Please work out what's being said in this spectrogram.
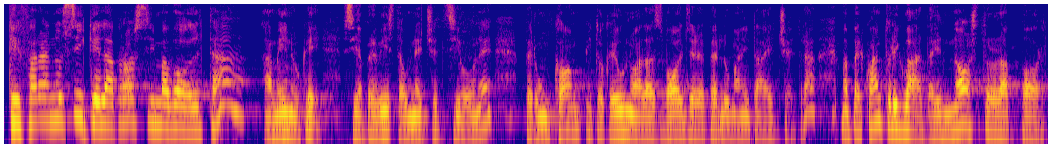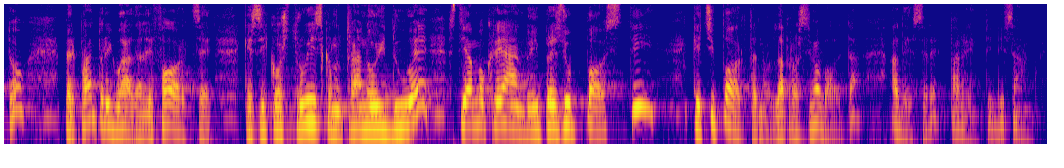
che faranno sì che la prossima volta, a meno che sia prevista un'eccezione per un compito che uno ha da svolgere per l'umanità, eccetera, ma per quanto riguarda il nostro rapporto, per quanto riguarda le forze che si costruiscono tra noi due, stiamo creando i presupposti che ci portano la prossima volta ad essere parenti di sangue.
